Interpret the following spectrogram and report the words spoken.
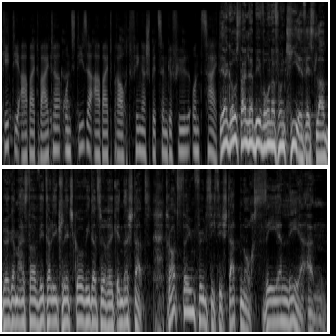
geht die Arbeit weiter und diese Arbeit braucht Fingerspitzengefühl und Zeit. Der Großteil der Bewohner von Kiew ist laut Bürgermeister Vitali Klitschko wieder zurück in der Stadt. Trotzdem fühlt sich die Stadt noch sehr leer an.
